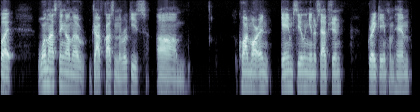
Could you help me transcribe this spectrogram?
But one last thing on the draft class and the rookies. Um, Quan Martin, game sealing interception. Great game from him.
